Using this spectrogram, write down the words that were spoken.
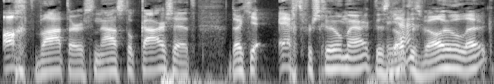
acht waters naast elkaar zet, dat je echt verschil merkt. Dus Ja? dat is wel heel leuk.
